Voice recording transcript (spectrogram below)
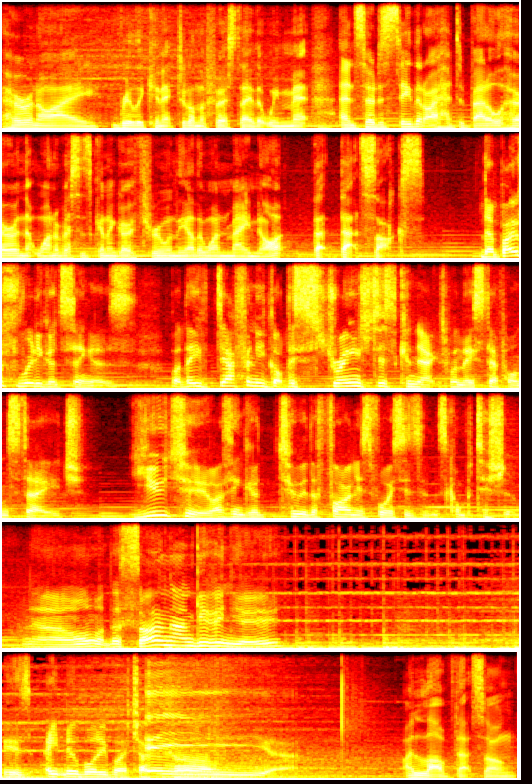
her and I really connected on the first day that we met. And so to see that I had to battle her and that one of us is going to go through and the other one may not, that, that sucks. They're both really good singers, but they've definitely got this strange disconnect when they step on stage. You two, I think, are two of the finest voices in this competition. Now, the song I'm giving you is Ain't Nobody by Chaka hey. Khan. I love that song.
